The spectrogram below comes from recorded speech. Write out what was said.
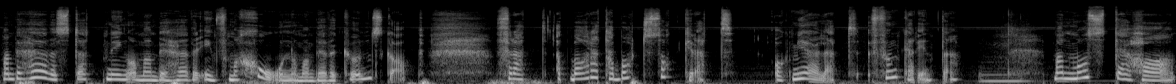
Man behöver stöttning och man behöver information och man behöver kunskap. För att, att bara ta bort sockret och mjölet funkar inte. Man måste ha,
